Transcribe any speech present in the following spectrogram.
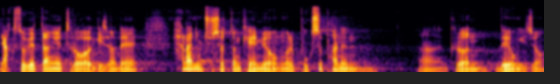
약속의 땅에 들어가기 전에 하나님 주셨던 계명을 복습하는 아, 그런 내용이죠.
